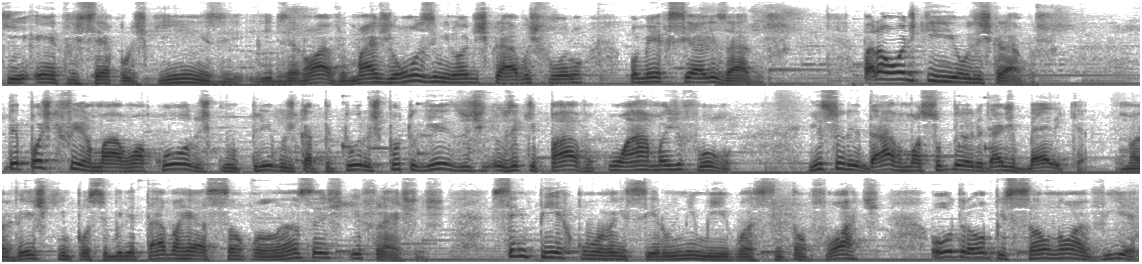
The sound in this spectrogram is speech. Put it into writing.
que entre os séculos XV e XIX, mais de 11 milhões de escravos foram comercializados. Para onde que iam os escravos? Depois que firmavam acordos com tribos de captura, os portugueses os equipavam com armas de fogo isso lhe dava uma superioridade bélica, uma vez que impossibilitava a reação com lanças e flechas. Sem ter como vencer um inimigo assim tão forte, outra opção não havia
